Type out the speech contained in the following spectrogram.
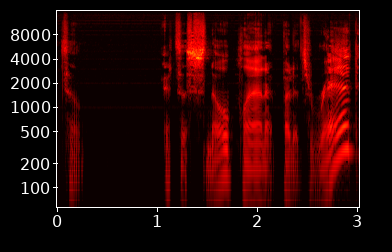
It's a it's a snow planet, but it's red?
